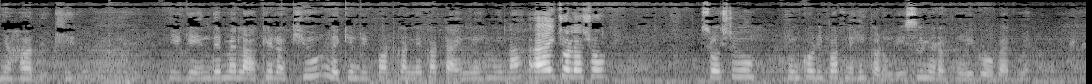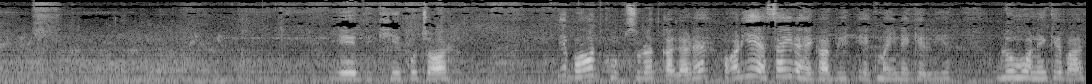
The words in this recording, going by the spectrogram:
यहाँ देखिए। ये गेंदे मैं ला के रखी हूँ, लेकिन रिपोर्ट करने का टाइम नहीं मिला। आए, चलो शो। सोच रही हूँ, इनको रिपोर्ट नहीं करूँगी, इसी में रखूँगी ग्रो बैग में। ये देखिए कुछ और। ये बहुत खूबसूरत कलर है, और ये ऐसा ही रहेगा अभी, एक महीने के लिए। ब्लूम होने के बाद।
